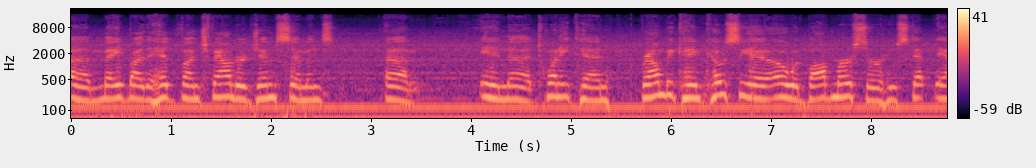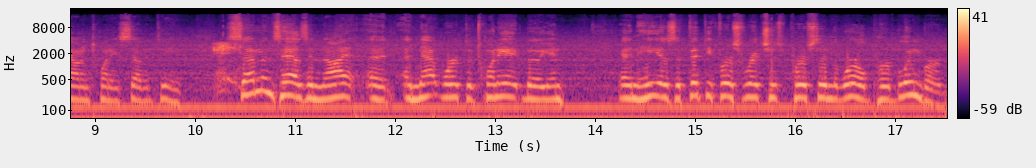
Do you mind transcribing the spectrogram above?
uh, made by the hedge fund's founder Jim Simons um, in uh, 2010. Brown became co-CEO with Bob Mercer, who stepped down in 2017. Simmons has a, ni- a, a net worth of 28 billion, and he is the 51st richest person in the world per Bloomberg.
